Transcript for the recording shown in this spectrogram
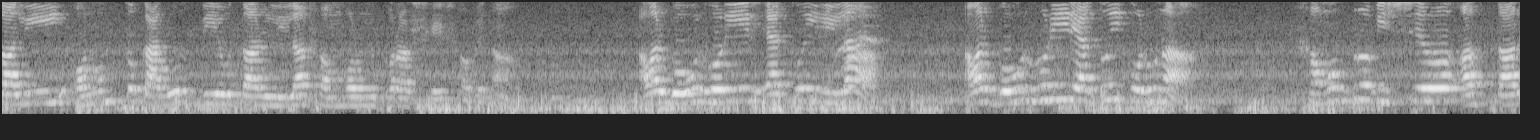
কালী, অনন্ত কাগজ দিয়েও তার লীলা সম্বরণ করা শেষ হবে না। আমার গৌর হরির এতই লীলা, আমার গৌর হরির এতই করুণা, সমগ্র বিশ্বেও আজ তার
